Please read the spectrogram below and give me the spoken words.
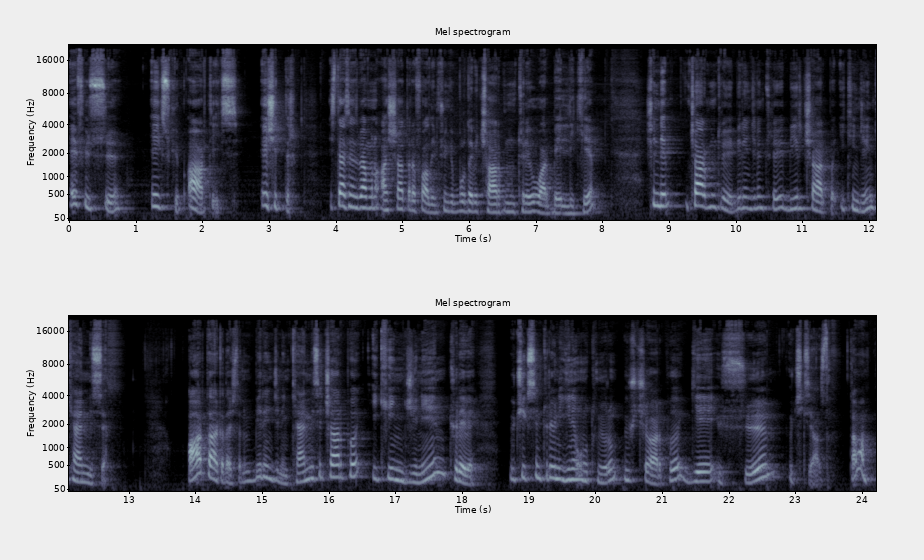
f üssü x küp artı x eşittir. İsterseniz ben bunu aşağı tarafa alayım. Çünkü burada bir çarpım türevi var belli ki. Şimdi çarpım türevi birincinin türevi 1 çarpı ikincinin kendisi. Artı arkadaşlarım birincinin kendisi çarpı ikincinin türevi. 3x'in türevini yine unutmuyorum. 3 çarpı g üssü 3x yazdım. Tamam.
